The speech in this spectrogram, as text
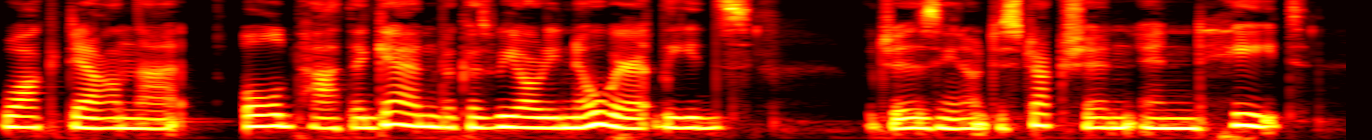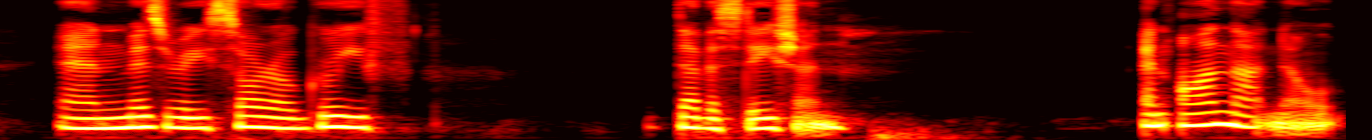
walk down that old path again because we already know where it leads, which is, you know, destruction and hate and misery, sorrow, grief, devastation. And on that note,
